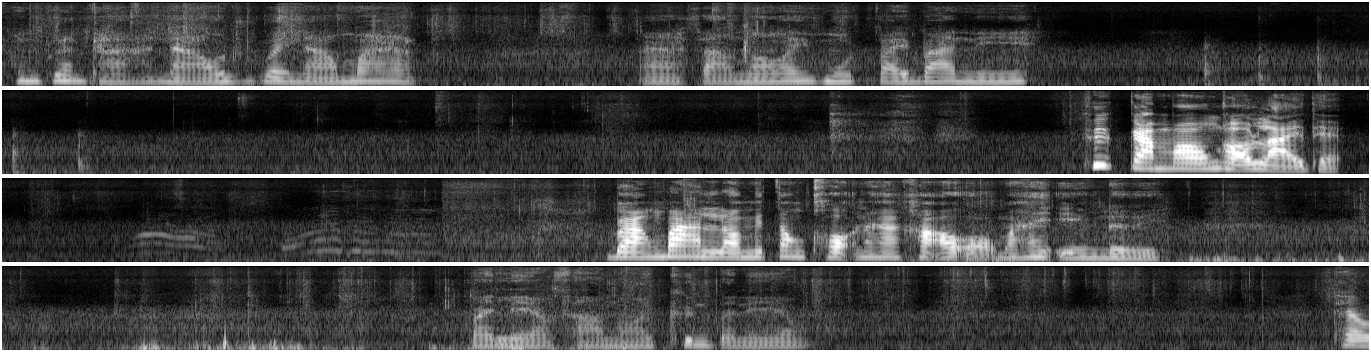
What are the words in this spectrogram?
เพื่อนๆค่ะหนาวด้วยหนาวมาก อ่าสาวน้อยมุดไปบ้านนี้ คือกรรมเอาของเขาหลายแท้บางบ้านเราไม่ต้องเคาะนะคะเขาเอาออกมาให้เองเลย ไปแล้วสาวน้อยขึ้นไปแล้ว แถว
